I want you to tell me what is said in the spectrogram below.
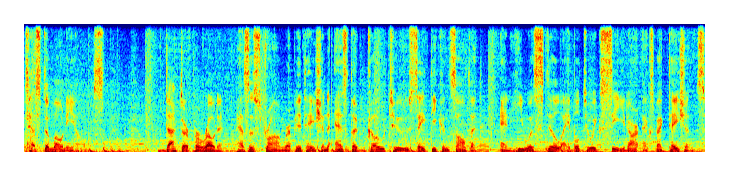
testimonials. Dr. Perrodin has a strong reputation as the go-to safety consultant, and he was still able to exceed our expectations.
